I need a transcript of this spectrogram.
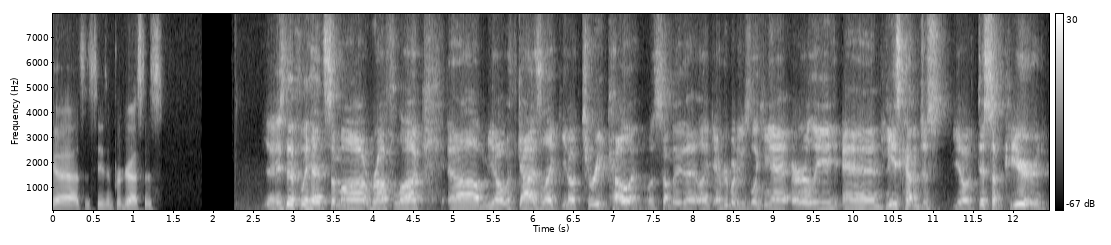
uh, as the season progresses. Yeah, he's definitely had some uh, rough luck. Um, you know, with guys like you know Tarik Cohen was somebody that like everybody was looking at early, and he's kind of just you know disappeared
